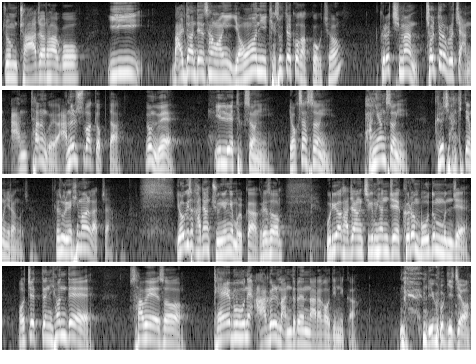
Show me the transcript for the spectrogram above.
좀 좌절하고 이 말도 안 되는 상황이 영원히 계속될 것 같고 그렇죠? 그렇지만 절대로 그렇지 않, 않다는 거예요. 않을 수밖에 없다. 이건 왜? 인류의 특성이, 역사성이, 방향성이 그렇지 않기 때문이란 거죠. 그래서 우리가 희망을 갖자. 여기서 가장 중요한 게 뭘까? 그래서 우리가 가장 지금 현재 그런 모든 문제, 어쨌든 현대 사회에서 대부분의 악을 만들어낸 나라가 어디입니까? 미국이죠.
